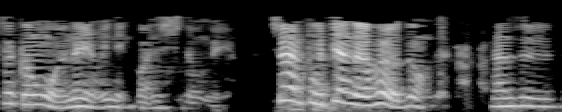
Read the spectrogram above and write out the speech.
这跟我的内容一点关系都没有。虽然不见得会有这种人吧，但是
